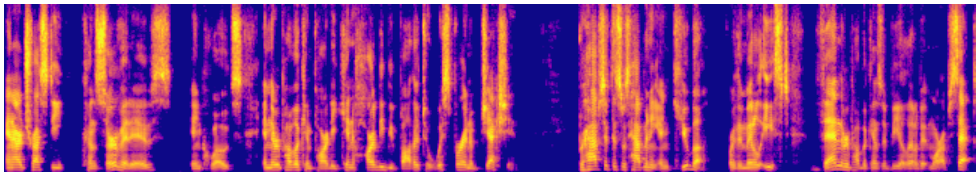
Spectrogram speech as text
And our trusty conservatives, in quotes, in the Republican Party can hardly be bothered to whisper an objection. Perhaps if this was happening in Cuba or the Middle East, then the Republicans would be a little bit more upset.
